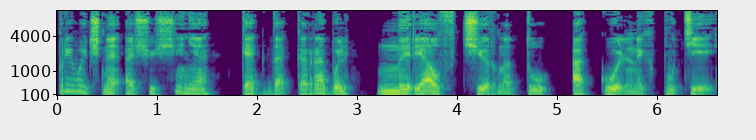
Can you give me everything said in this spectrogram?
Привычное ощущение, когда корабль нырял в черноту окольных путей.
